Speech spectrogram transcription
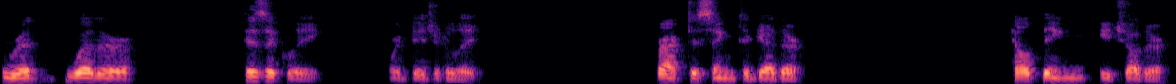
whether physically or digitally, practicing together, helping each other,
